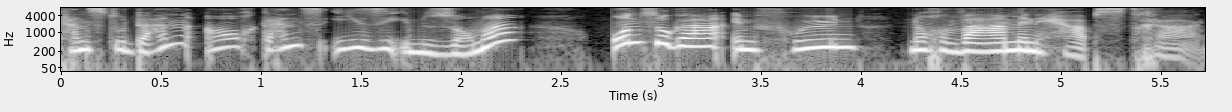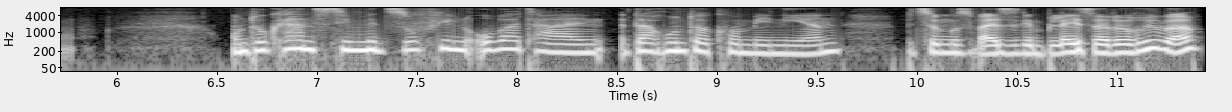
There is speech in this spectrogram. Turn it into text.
kannst du dann auch ganz easy im Sommer und sogar im frühen, noch warmen Herbst tragen. Und du kannst sie mit so vielen Oberteilen darunter kombinieren, beziehungsweise den Blazer darüber,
